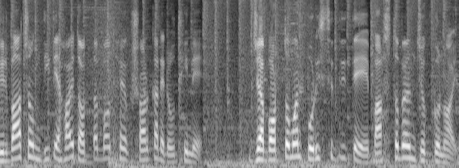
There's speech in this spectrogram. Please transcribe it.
নির্বাচন দিতে হয় তত্ত্বাবধায়ক সরকারের অধীনে, যা বর্তমান পরিস্থিতিতে বাস্তবায়নযোগ্য নয়।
